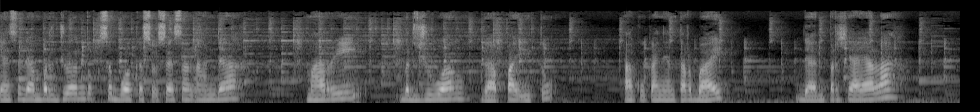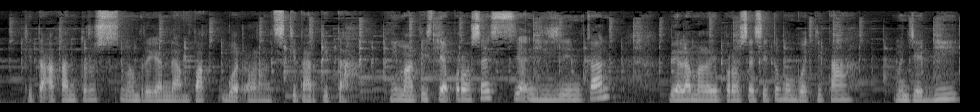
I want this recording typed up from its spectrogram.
yang sedang berjuang untuk sebuah kesuksesan Anda, mari berjuang gapai itu, lakukan yang terbaik dan percayalah kita akan terus memberikan dampak buat orang sekitar kita. Nikmati setiap proses yang diizinkan, biarlah melalui proses itu membuat kita menjadi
